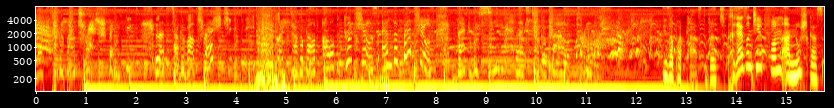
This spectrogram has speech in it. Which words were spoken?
Let's talk about trash, baby. Let's talk about trash TV. Let's talk about all the good shows and the bad shows that we see. Let's talk about. Dieser Podcast wird präsentiert von Anushkas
